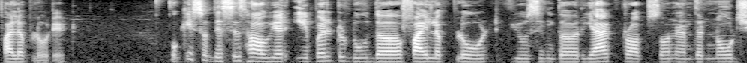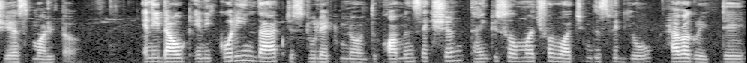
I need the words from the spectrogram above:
file uploaded okay so this is how we are able to do the file upload using the react dropzone and the node.js multer any doubt any query in that just to let me know in the comment section. Thank you so much for watching this video. Have a great day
